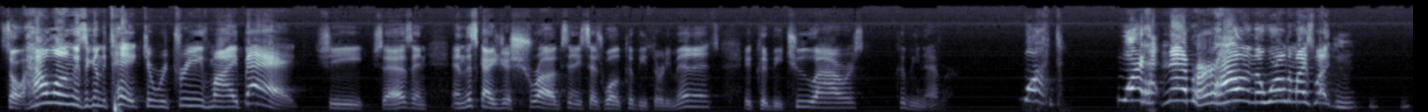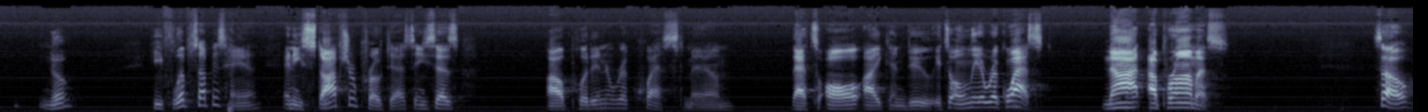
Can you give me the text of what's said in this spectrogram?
So, how long is it going to take to retrieve my bag? she says. And, and this guy just shrugs and he says, Well, it could be 30 minutes, it could be two hours, it could be never. What? What? Never? How in the world am I supposed No. He flips up his hand and he stops her protest and he says, I'll put in a request, ma'am. That's all I can do. It's only a request, not a promise. So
